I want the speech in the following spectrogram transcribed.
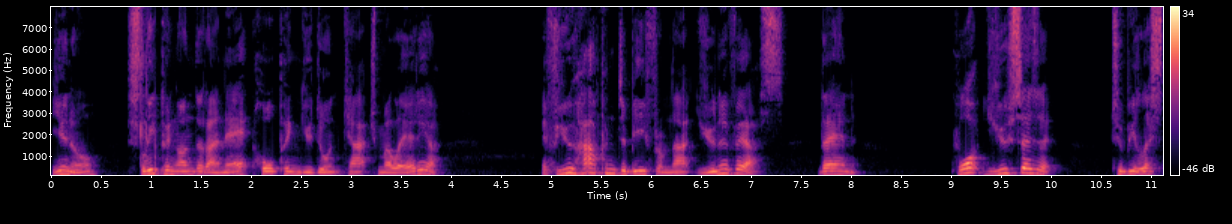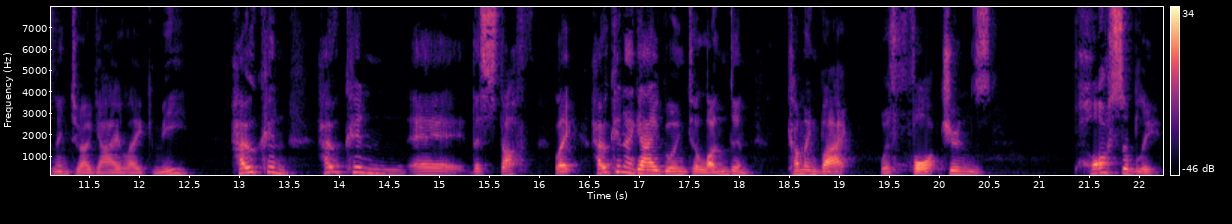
you know, sleeping under a net hoping you don't catch malaria, if you happen to be from that universe, then what use is it to be listening to a guy like me? How can how can uh, the stuff like how can a guy going to London coming back with fortunes possibly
